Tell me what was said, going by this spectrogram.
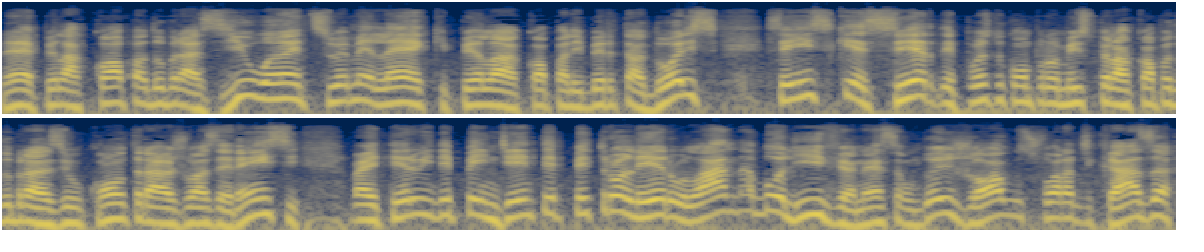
né, pela Copa do Brasil, antes o Emelec pela Copa Libertadores, sem esquecer, depois do compromisso pela Copa do Brasil contra a Juazeirense, vai ter o Independiente Petroleiro lá na Bolívia, né? São dois jogos fora de casa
